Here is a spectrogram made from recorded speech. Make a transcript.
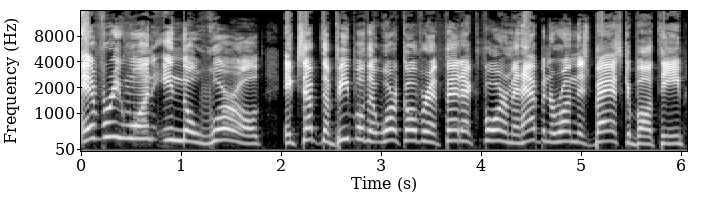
everyone in the world, except the people that work over at FedEx Forum and happen to run this basketball team,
